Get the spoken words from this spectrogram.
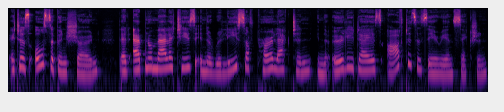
It has also been shown that abnormalities in the release of prolactin in the early days after caesarean section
